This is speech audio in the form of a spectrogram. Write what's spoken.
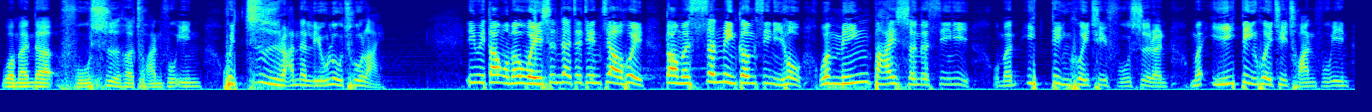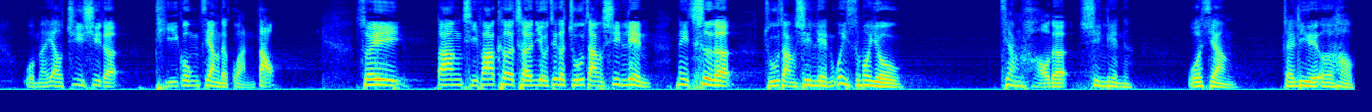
我们的服饰和传福音会自然的流露出来，因为当我们委身在这间教会，当我们生命更新以后，我们明白神的心意，我们一定会去服侍人，我们一定会去传福音，我们要继续的提供这样的管道。所以，当启发课程有这个组长训练，那次的组长训练为什么有这样好的训练呢？我想，在六月二号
